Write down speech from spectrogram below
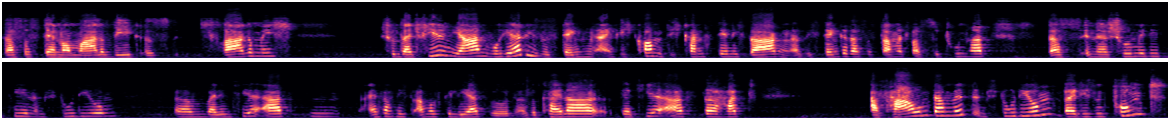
dass es der normale Weg ist. Ich frage mich, schon seit vielen Jahren, woher dieses Denken eigentlich kommt. Ich kann es dir nicht sagen. Also ich denke, dass es damit was zu tun hat, dass in der Schulmedizin im Studium ähm, bei den Tierärzten einfach nichts anderes gelehrt wird. Also keiner der Tierärzte hat Erfahrung damit im Studium. Bei diesem Punkt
